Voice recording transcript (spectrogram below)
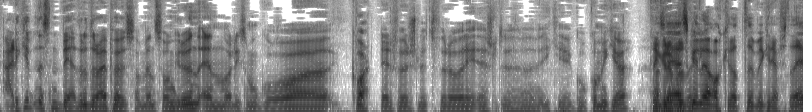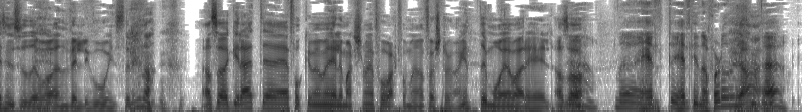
er det ikke nesten bedre å dra i pausa med en sånn grunn enn å liksom gå kvarter før slutt for å ikke gå, komme i kø? Altså, jeg skulle akkurat bekrefte det. Jeg syns jo det var en veldig god innstilling. da Altså Greit, jeg får ikke med meg hele matchen, men jeg får i hvert fall med meg første gangen. Det må jo være helt Altså, ja, helt, helt innafor, det. Ja, ja.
